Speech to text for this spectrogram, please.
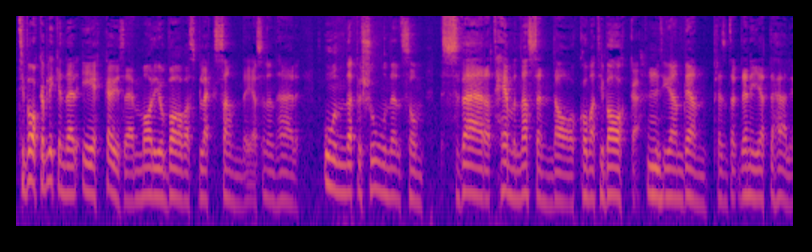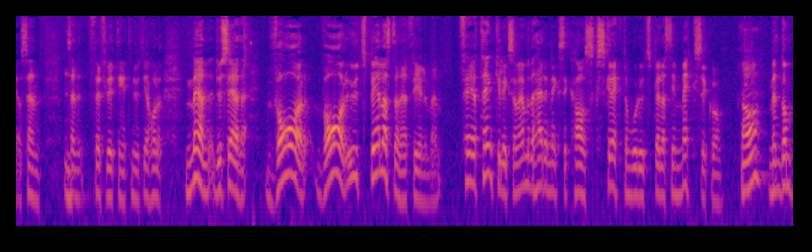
tillbakablicken där ekar ju så här Mario Bavas Black Sunday. Alltså den här onda personen som svär att hämnas en dag och komma tillbaka. Mm. Lite grann den presentationen. Den är jättehärlig. Och sen, sen förflyttningen till nutida hållet. Men du säger det. Var, var utspelas den här filmen? För jag tänker liksom, ja men det här är mexikansk skräck. De borde utspelas i Mexiko. Ja, Men de,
